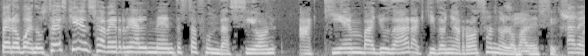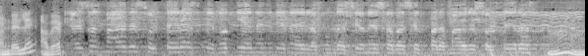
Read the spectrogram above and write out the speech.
Pero bueno, ustedes quieren saber realmente esta fundación a quién va a ayudar. Aquí doña Rosa nos lo va a decir. A ver. Ándele, a ver. A esas madres solteras que no tienen, tiene la fundación esa va a ser para madres solteras. Mm.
